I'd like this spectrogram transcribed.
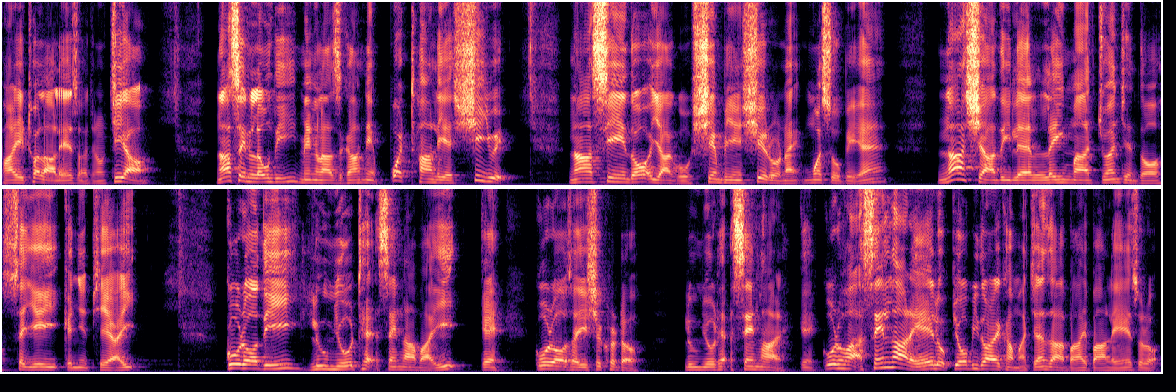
ဘာတွေထွက်လာလဲဆိုတာကျွန်တော်ကြည့်အောင်ငါစိတ်နှလုံးသည်မင်္ဂလာစကားနှင့်ပွက်ထားလျက်ရှိ၍ငါစီရင်သောအရာကို ရှင်ဘုရင်ရှေ့တော်၌မွတ်ဆိုပေရန်ငါရှာသည်လဲလိန်မာကျွမ်းကျင်သောစရိပ်ကညစ်ဖြစ်ရ၏ ကိုတော်သည် လူမျိုးထက်အစင်းလာပါ၏ကဲကိုတော်ဆိုယေရှုခရစ်တော်လူလူမျိုးတဲ့အစင်းလှတယ်ကဲကိုတော်ဟာအစင်းလှတယ်လို့ပြောပြီးသွားတဲ့အခါမှာကျမ်းစာဘာပါလဲဆိုတော့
